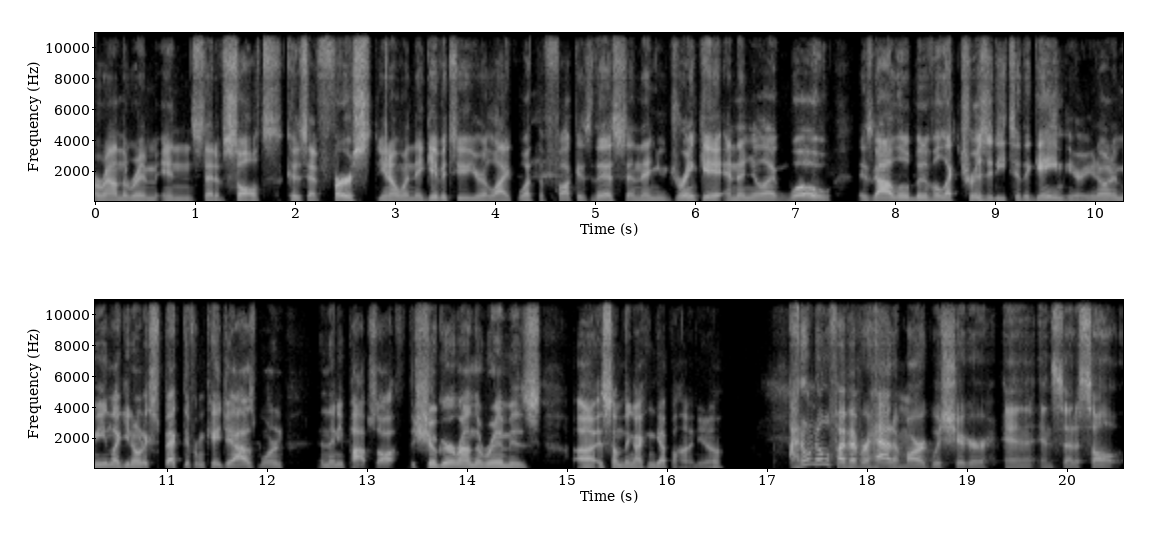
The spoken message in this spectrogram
around the rim instead of salt. Because at first, you know, when they give it to you, you're like, "What the fuck is this?" And then you drink it, and then you're like, "Whoa, it's got a little bit of electricity to the game here." You know what I mean? Like you don't expect it from KJ Osborn, and then he pops off. The sugar around the rim is uh, is something I can get behind. You know. I don't know if I've ever had a marg with sugar in, instead of salt,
